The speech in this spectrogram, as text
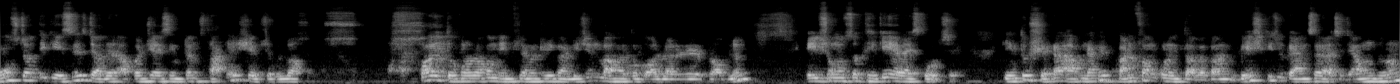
মোস্ট অফ দি কেসেস যাদের আপার জিআই সিমটমস থাকে, সে সেগুলো হয়তো কোনো রকম ইনফ্লামেটরি কন্ডিশন বা হয়তো গল ব্লাডারের প্রবলেম এই সমস্ত থেকে অ্যারাইজ করছে। কিন্তু সেটা আপনাকে কনফার্ম করে নিতে হবে, কারণ বেশ কিছু ক্যান্সার আছে। যেমন ধরুন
